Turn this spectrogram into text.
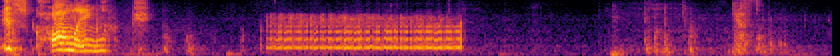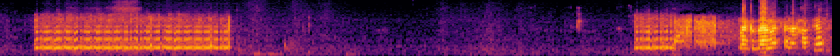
It's calling. Yes. McDonald's, can I help you?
